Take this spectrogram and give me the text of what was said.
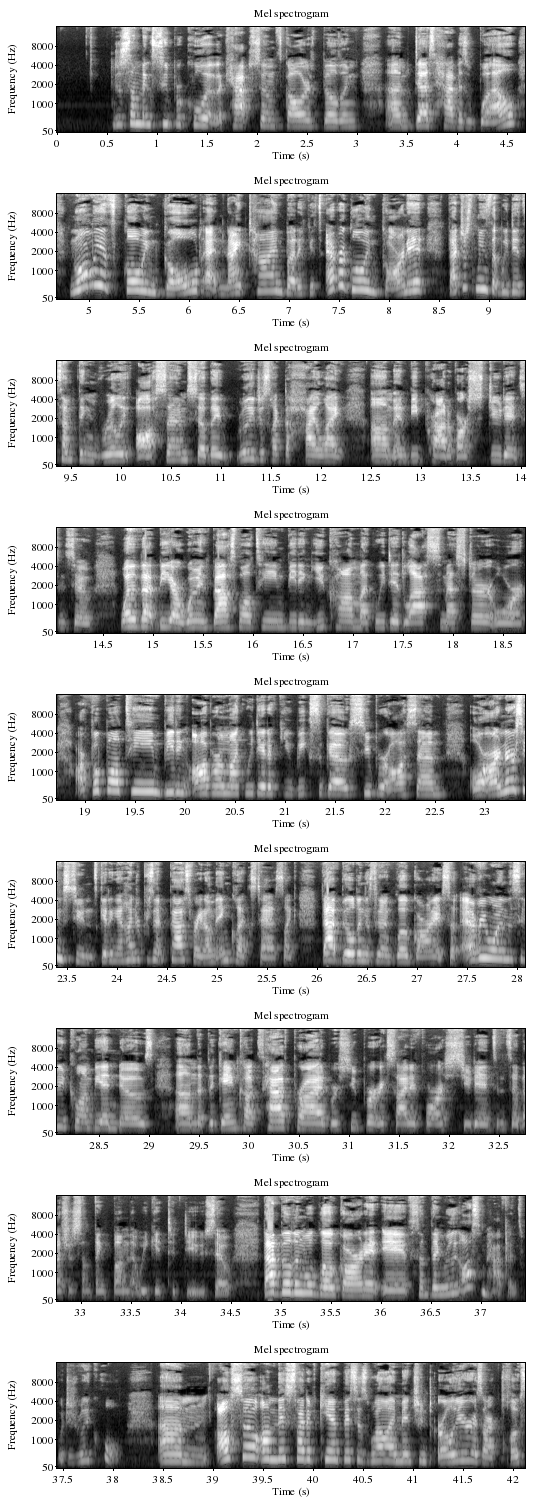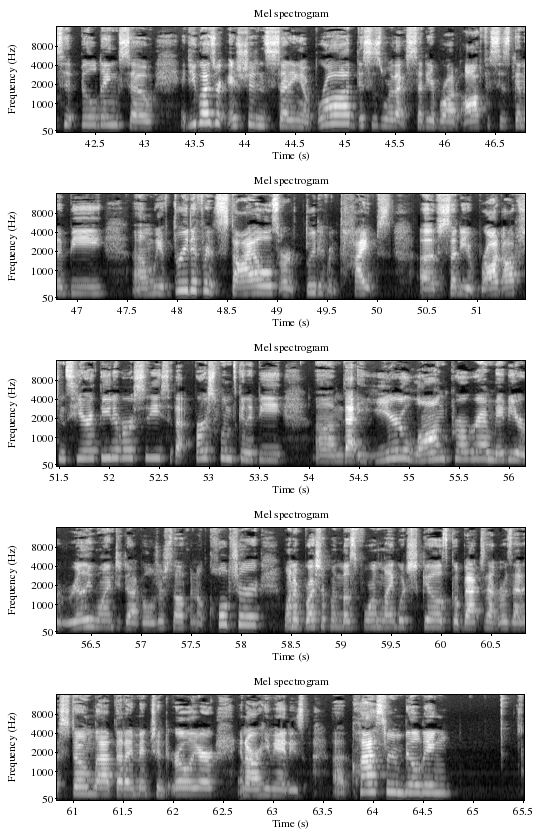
just something super cool that the Capstone Scholars building um, does have as well. Normally it's glowing gold at nighttime, but if it's ever glowing garnet, that just means that we did something really awesome. So they really just like to highlight um, and be proud of our students. And so whether that be our women's basketball team beating UConn like we did last semester, or our football team beating Auburn like we did a few weeks ago, super awesome, or our nursing students getting a 100% pass rate on the NCLEX test, like that building is going to glow garnet. So everyone in the city of Columbia knows um, that the Gamecocks have have pride. We're super excited for our students, and so that's just something fun that we get to do. So that building will glow garnet if something really awesome happens, which is really cool. Um, also on this side of campus as well, I mentioned earlier is our Close-Hipp building. So if you guys are interested in studying abroad, this is where that study abroad office is going to be. Um, we have three different styles or three different types of study abroad options here at the university. So that first one's going to be um, that year-long program. Maybe you're really wanting to divulge yourself in a culture, want to brush up on those foreign language skills, go back back to that Rosetta Stone lab that I mentioned earlier in our humanities uh, classroom building.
